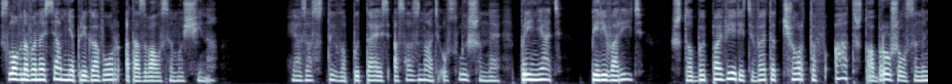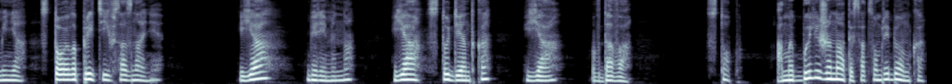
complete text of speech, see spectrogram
словно вынося мне приговор, отозвался мужчина. Я застыла, пытаясь осознать услышанное, принять, переварить, чтобы поверить в этот чертов ад, что обрушился на меня, стоило прийти в сознание. Я беременна. Я студентка. Я вдова. Стоп. А мы были женаты с отцом ребенка.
